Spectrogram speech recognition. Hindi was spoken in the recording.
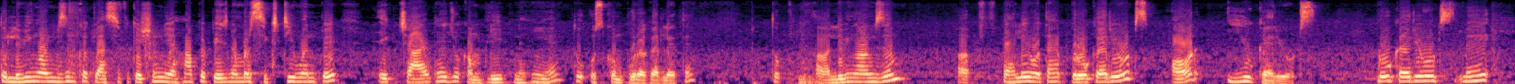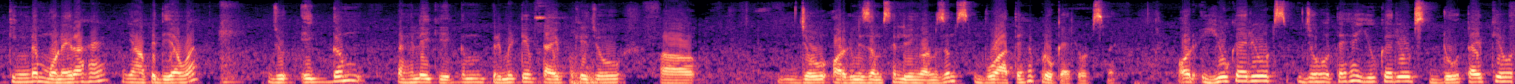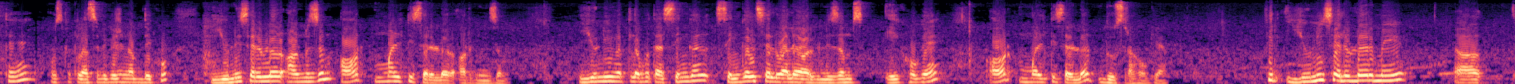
तो लिविंग ऑर्गेनिज्म का क्लासिफिकेशन यहाँ पे पेज नंबर 61 पे एक चार्ट है जो कंप्लीट नहीं है तो उसको हम पूरा कर लेते हैं। तो लिविंग ऑर्गेनिज्म पहले होता है प्रोकैरियोट्स और यूकैरियोट्स। प्रोकैरियोट्स में किंगडम मोनेरा है यहाँ पे दिया हुआ है जो एकदम पहले के एकदम प्रिमिटिव टाइप के जो आ, जो ऑर्गेनिजम्स हैं लिविंग ऑर्गेनिजम्स वो आते हैं प्रोकैरियोट्स में। और यूकैरियोट्स जो होते हैं यूकैरियोट्स दो टाइप के होते हैं उसका क्लासिफिकेशन आप देखो यूनिसेलुलर ऑर्गेनिज्म और मल्टी सेलुलर ऑर्गेनिज्म यूनि मतलब होता है सिंगल सिंगल सेल वाले ऑर्गेनिजम्स एक हो गए और मल्टी सेलुलर दूसरा हो गया। फिर यूनिसेलुलर में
